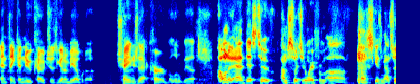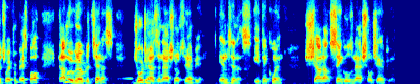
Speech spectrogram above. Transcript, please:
and think a new coach is going to be able to change that curve a little bit. I want to add this too. I'm switching away from uh, excuse me, I'm switching away from baseball and I'm moving over to tennis. Georgia has a national champion in tennis, Ethan Quinn. Shout out singles national champion.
